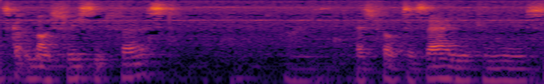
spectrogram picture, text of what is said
It's got the most recent first. Um, there's filters there you can use.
